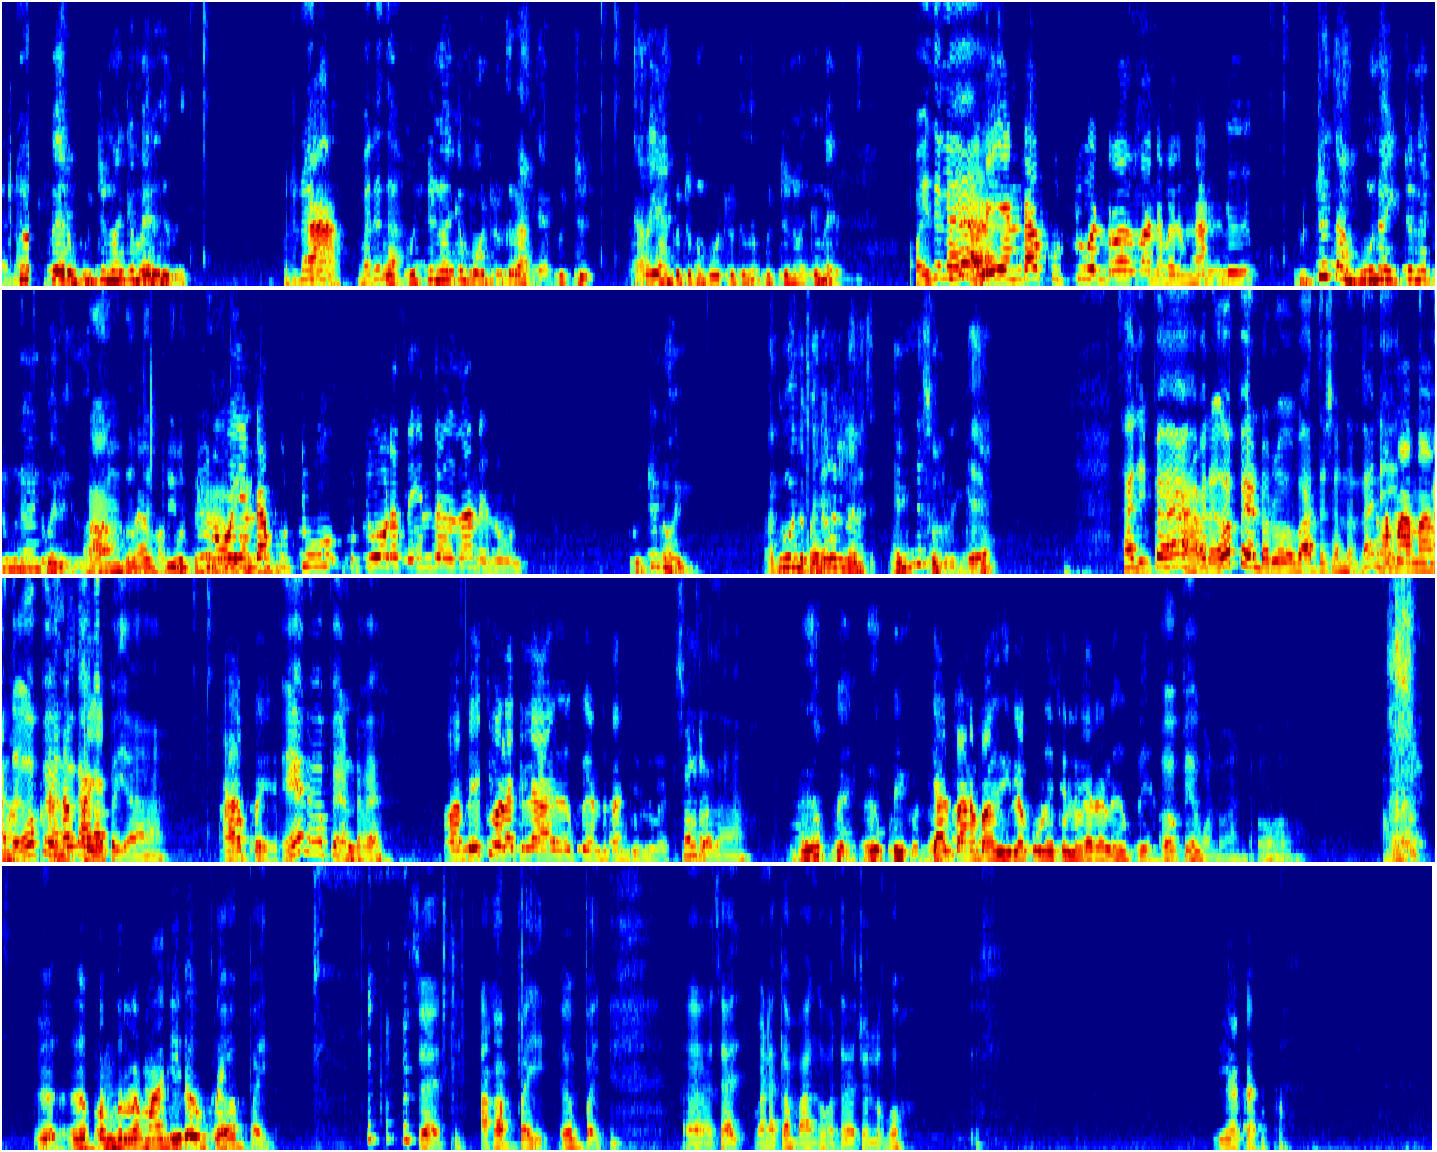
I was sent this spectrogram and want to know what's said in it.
பேரு புற்றுநோய்க்கும் வருகுது. புற்றுநோய் வருதா? புற்றுநோய்க்கும் போட்டிருக்கிறாங்க புற்று. கரையான் புற்றுக்கும் போட்டிருக்குது புற்றுநோய்க்கும் வருது. ஓ இதில் அலையண்டா புட்டு என்றது தானே வரும். நண்டு. புற்று தான் பூனை இட்டன டூனாண்டு வருது பாம்பு பற்றி புட்டு இருக்கிற நோயண்டா புட்டு புட்டோட சேர்ந்தது தானே நோய். புற்றுநோய். அதுவும் அந்த பரவல்ல. என்ன சொல்றீங்க? சரி இப்போ அவர் ஏப்பைன்ற ஒரு வார்த்தை சொன்னார் தானே. அந்த ஏப்பைன்றது அகப்பையா? ஏன் ஏப்பைன்றவர் பேச்சு வழக்கில் ஏப்பு என்று தான் சொல்லுவார். சொல்றதா? யாழ்ப்பாண பகுதியில கூட சொல்லுவார்கள் ஏப்பு. ஏப்பையை கொண்டு வாண்ட. ஓ ஏப்பம்புற மாதிரி ஏப்பு. சரி அகப்பை ஏப்பை. சரி. வணக்கம். வாங்க ஒருத்தரா சொல்லுங்க.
